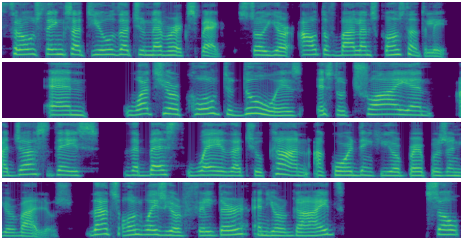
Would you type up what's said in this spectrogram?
throws things at you that you never expect. So you're out of balance constantly. And what you're called to do is, is to try and adjust this the best way that you can according to your purpose and your values. That's always your filter and your guide. So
